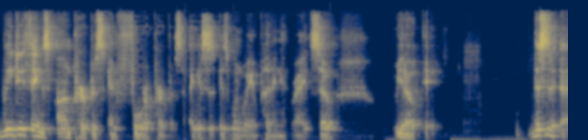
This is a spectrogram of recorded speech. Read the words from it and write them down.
we do things on purpose and for a purpose. I guess is, is one way of putting it, right? So, you know, it, this is uh,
